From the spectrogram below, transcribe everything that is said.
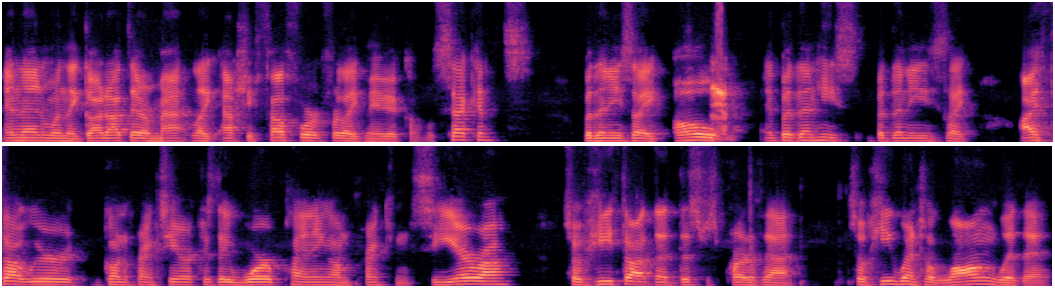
And then when they got out there, Matt like actually fell for it for like maybe a couple seconds. But then he's like, "Oh," Yeah. and but then he's but then he's like, "I thought we were going to prank Sierra because they were planning on pranking Sierra." So he thought that this was part of that. So he went along with it,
